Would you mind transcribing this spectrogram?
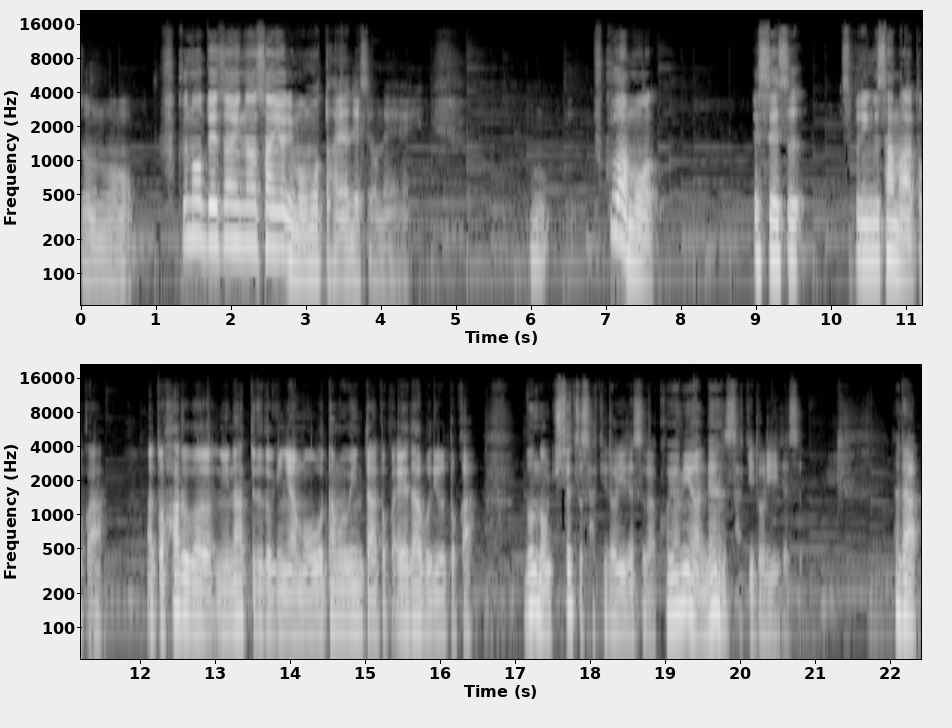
その、服のデザイナーさんよりももっと早いですよね。服はもう SS スプリングサマーとか、あと春になってる時にはもうオータムウィンターとか AW とか、どんどん季節先取りですが、暦は年先取りです。ただ、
